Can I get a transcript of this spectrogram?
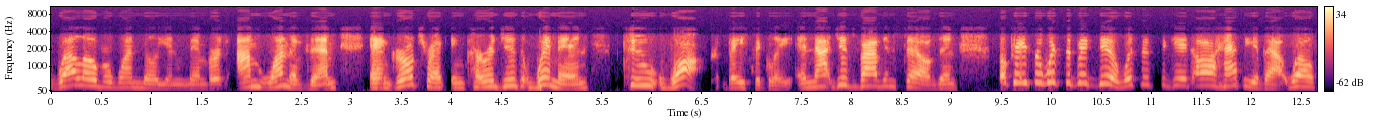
Well over 1 million members. I'm one of them. And Girl Trek encourages women to walk, basically, and not just by themselves. And okay, so what's the big deal? What's this to get all happy about? Well,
